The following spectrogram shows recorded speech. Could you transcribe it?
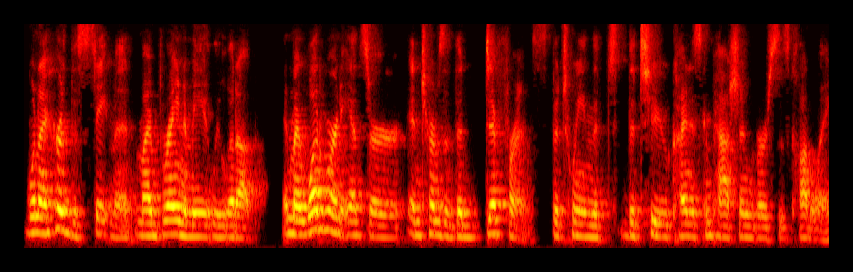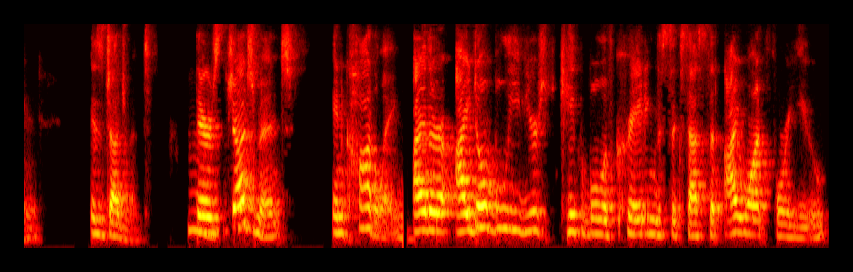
When I heard the statement, my brain immediately lit up. And my one word answer in terms of the difference between the, the two kindness, compassion versus coddling is judgment. Hmm. There's judgment in coddling. Either I don't believe you're capable of creating the success that I want for you,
